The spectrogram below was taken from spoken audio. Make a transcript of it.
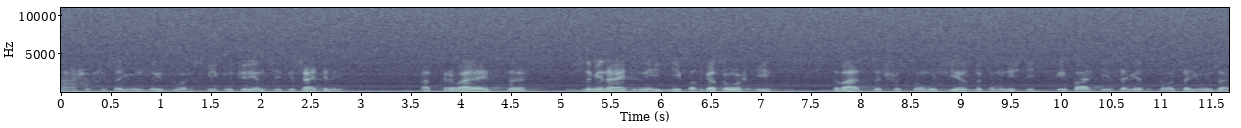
Наша Всесоюзная творческая конференция писателей открывается в знаменательные дни подготовки к 26-му съезду Коммунистической партии Советского Союза.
